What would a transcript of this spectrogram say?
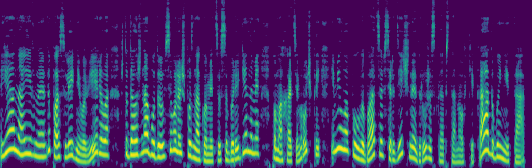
Я, наивная, до последнего верила, что должна буду всего лишь познакомиться с аборигенами, помахать им ручкой и мило поулыбаться в сердечной дружеской обстановке. Как бы не так.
